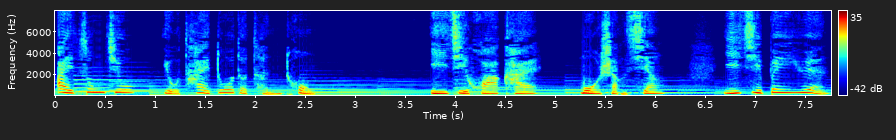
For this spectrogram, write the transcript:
爱终究有太多的疼痛。一季花开，陌上香；一季悲怨，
